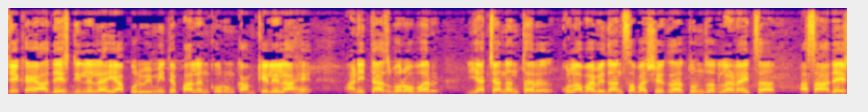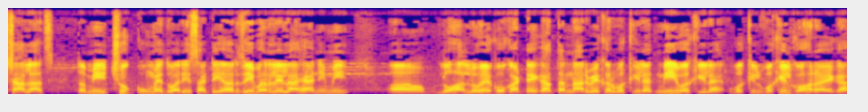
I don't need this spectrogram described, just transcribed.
जे काही आदेश दिलेला आहे यापूर्वी मी ते पालन करून काम केलेलं आहे. आणि त्याचबरोबर याच्यानंतर कुलाबा विधानसभा क्षेत्रातून जर लढायचा असा आदेश आलाच तर मी इच्छुक उमेदवारीसाठी अर्जही भरलेला आहे. आणि मी लोहा लोहे को काटेगा तर नार्वेकर वकील आहेत मी वकील आहे वकील वकील को हराएगा.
